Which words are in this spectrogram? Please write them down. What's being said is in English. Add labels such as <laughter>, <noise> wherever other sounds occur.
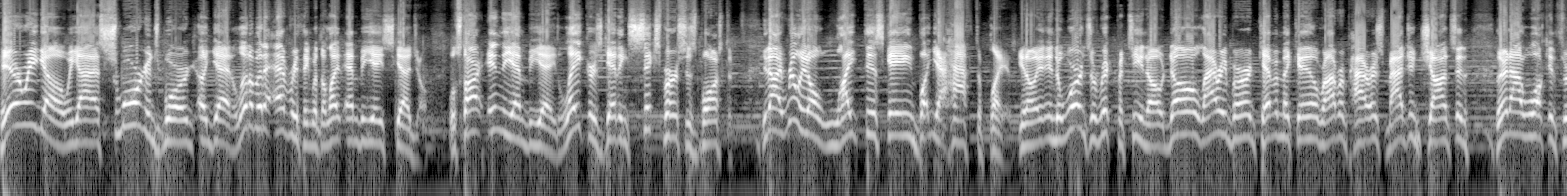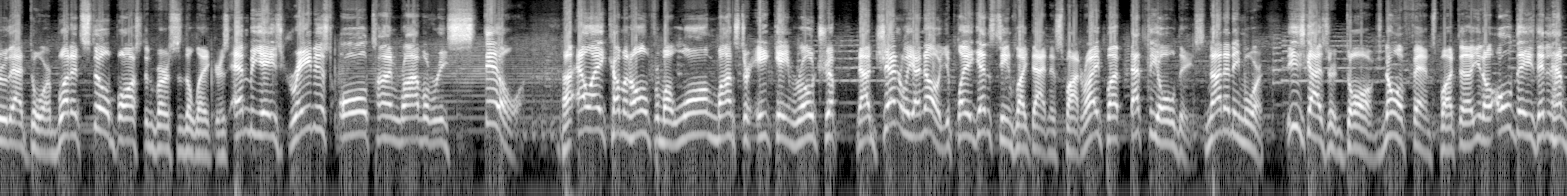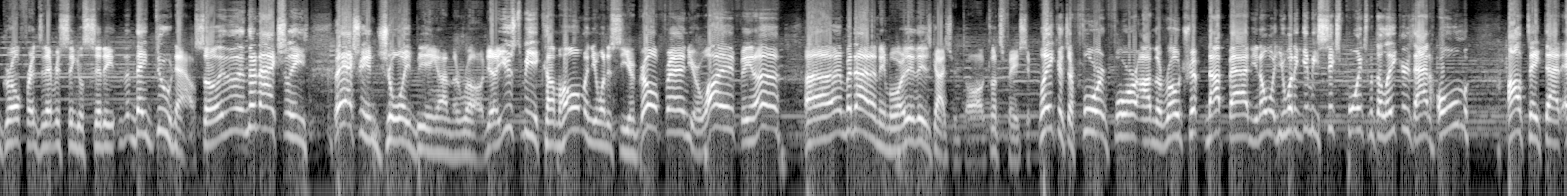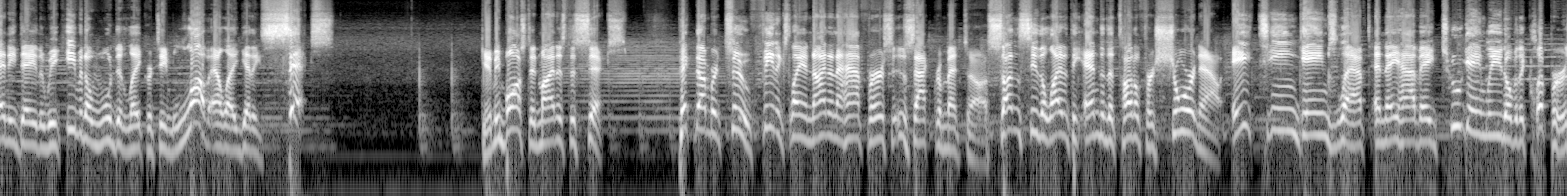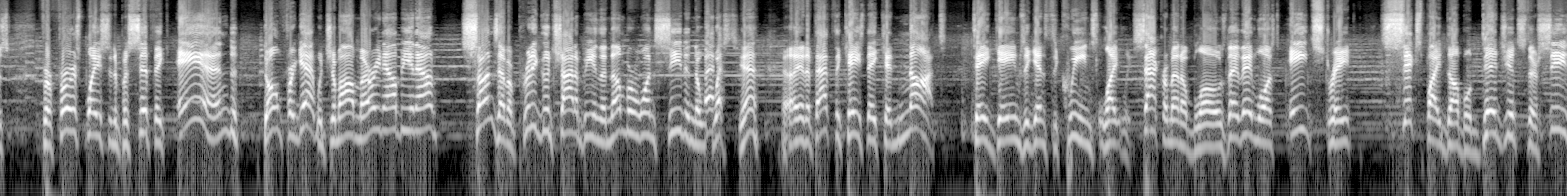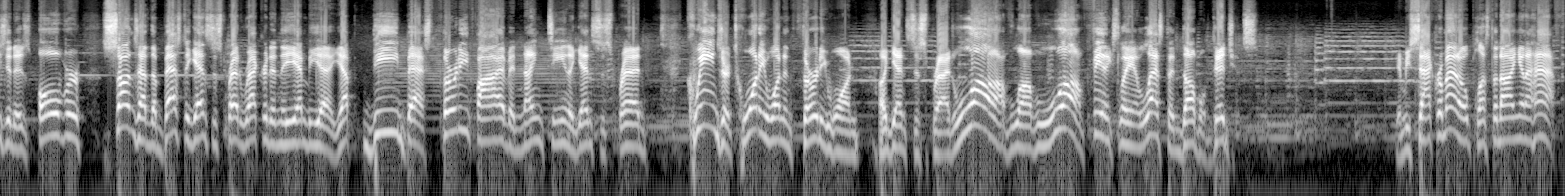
Here we go. We got a smorgasbord again. A little bit of everything with the light NBA schedule. We'll start in the NBA. Lakers getting six versus Boston you know, I really don't like this game, but you have to play it. You know, in the words of Rick Pitino, no, Larry Bird, Kevin McHale, Robert Parish, Magic Johnson, they're not walking through that door. But it's still Boston versus the Lakers. NBA's greatest all time rivalry still. Uh, LA coming home from a long monster eight game road trip. Now, generally, I know you play against teams like that in this spot, right? But that's the old days. Not anymore. These guys are dogs. No offense, but uh, you know, old days they didn't have girlfriends in every single city. They do now, so they're not actually. They actually enjoy being on the road. You know, it used to be you come home and you want to see your girlfriend, your wife, you know. Uh, but not anymore. These guys are dogs. Let's face it. Lakers are four and four on the road trip. Not bad. You know what? You want to give me six points with the Lakers at home? I'll take that any day of the week. Even a wounded Laker team love LA getting six. Give me Boston minus the six. Pick number two, Phoenix laying nine and a half versus Sacramento. Suns see the light at the end of the tunnel for sure now. 18 games left, and they have a two game lead over the Clippers for first place in the Pacific. And don't forget, with Jamal Murray now being out, Suns have a pretty good shot of being the number one seed in the West. Yeah. Uh, and if that's the case, they cannot take games against the Queens lightly. Sacramento blows. They, they've lost eight straight, six by double digits. Their season is over. Suns have the best against the spread record in the NBA. Yep, the best 35 and 19 against the spread. Queens are 21 and 31 against the spread. Love, love, love Phoenix laying less than double digits. Give me Sacramento plus the nine and a half.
